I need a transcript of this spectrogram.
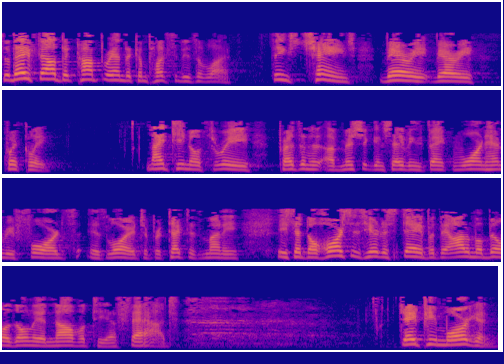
So they failed to comprehend the complexities of life. Things change very, very quickly. 1903, President of Michigan Savings Bank warned Henry Ford, his lawyer, to protect his money. He said, The horse is here to stay, but the automobile is only a novelty, a fad. J.P. Morgan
